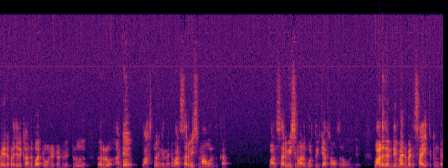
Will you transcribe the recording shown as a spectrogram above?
పేద ప్రజలకు అందుబాటులో ఉన్నటువంటి వ్యక్తులు అంటే వాస్తవానికి ఏంటంటే వాళ్ళ సర్వీస్ మామూలుది కాదు. వాళ్ళ సర్వీస్ని వాళ్ళు గుర్తించాల్సిన అవసరం ఉంది. వాళ్ళ దాని డిమాండ్ బట్టి సైతికంగా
